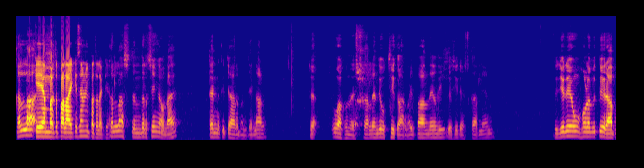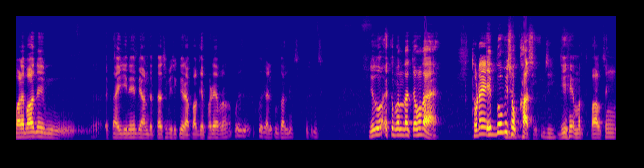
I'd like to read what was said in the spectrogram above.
ਕੱਲਾ ਕਿ ਅਮਰਤਪਾਲ ਆਏ ਕਿਸੇ ਨੂੰ ਨਹੀਂ ਪਤਾ ਲੱਗਿਆ? ਕੱਲਾ ਸਤਿੰਦਰ ਸਿੰਘ ਆਉਂਦਾ ਹੈ ਤਿੰਨ ਕਿ ਚਾਰ ਬੰਦੇ ਨਾਲ ਤੇ ਉਹ ਆਖੂ ਨੂੰ ਅਰੈਸਟ ਕਰ ਲੈਂਦੇ ਉੱਥੇ ਹੀ ਕਾਰਵਾਈ ਪਾ ਦਿੰਦੇ ਉਹਦੀ ਵੀ ਅਸੀਂ ਅਰੈਸਟ ਕਰ ਲਿਆ ਇਹਨੂੰ। ਤੇ ਜਿਹੜੇ ਉਹ ਹੁਣ ਵੀ ਘੇਰਾ ਪਾਲੇ ਬਾਅਦ ਨੇ ਇਕਾਈ ਜੀ ਨੇ ਬਿਆਨ ਦਿੱਤਾ ਸੀ ਵੀ ਅਸੀਂ ਘੇਰਾ ਪਾ ਕੇ ਫੜਿਆ ਬਣਾ ਕੋਈ ਕੋਈ ਵਾਲੀ ਕੋਈ ਗੱਲ ਨਹੀਂ ਸੀ ਕੁਛ ਨਹੀਂ ਸੀ। ਜਦੋਂ ਇੱਕ ਬੰਦਾ ਚਾਹੁੰਦਾ ਹੈ ਥੋੜੇ ਇਦੋਂ ਵੀ ਸੌਖਾ ਸੀ। ਜੀ। ਜੀ ਅਮਰਤਪਾਲ ਸਿੰਘ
